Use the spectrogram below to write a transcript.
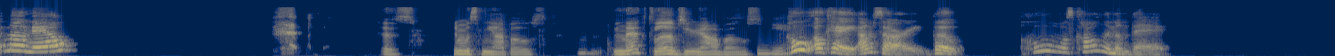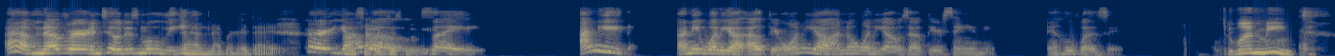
Come on now. Because them was some yabbos. Max loves your yabbos. Yeah. Who? Okay, I'm sorry, but who was calling them that? I have never until this movie I have never heard that. heard outside of this movie. Like, I need, I need one of y'all out there. One of y'all, I know one of y'all was out there saying it. And who was it? It wasn't me.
